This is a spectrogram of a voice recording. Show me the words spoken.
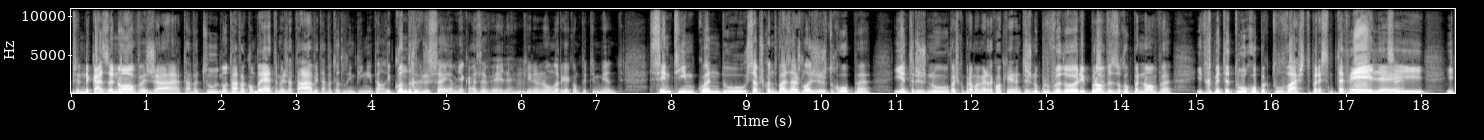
portanto, na casa nova já estava tudo, não estava completa, mas já estava, e estava tudo limpinho e tal. E quando regressei à minha casa velha, que ainda não larguei completamente, senti-me quando, sabes quando vais às lojas de roupa e entras no, vais comprar uma merda qualquer, entras no provador e provas a roupa nova e de repente a tua roupa que tu levaste parece muito velha e, e,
